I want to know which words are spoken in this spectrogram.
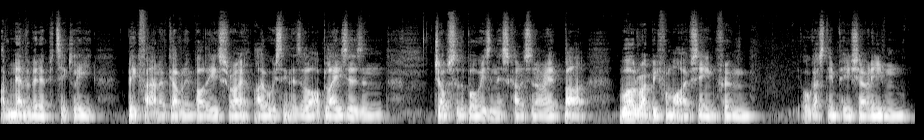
I've never been a particularly big fan of governing bodies. Right. I always think there's a lot of blazers and jobs for the boys in this kind of scenario. But World Rugby, from what I've seen from Augustine Pichot and even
